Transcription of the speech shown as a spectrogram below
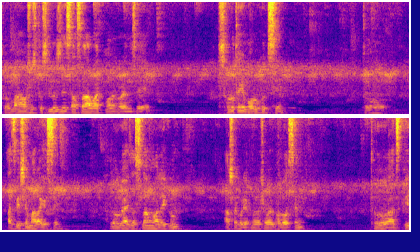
তো মা অসুস্থ ছিল যে চাচা আমার মনে করেন যে ছোট থেকে বড় করছে। তো আজকে সে মারা গেছে। হ্যালো গাইজ আসসালামু আলাইকুম। আশা করি আপনারা সবাই ভালো আছেন। তো আজকে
